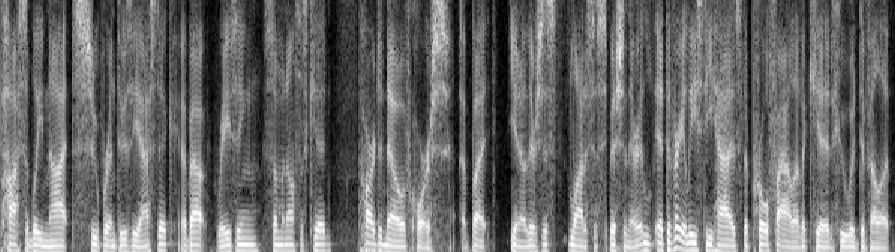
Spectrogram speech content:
possibly not super enthusiastic about raising someone else's kid. Hard to know, of course, but you know, there's just a lot of suspicion there. At the very least, he has the profile of a kid who would develop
